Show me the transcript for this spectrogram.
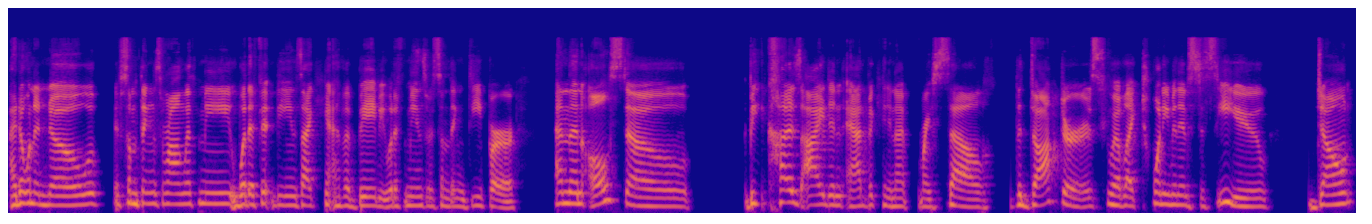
I don't want to know if something's wrong with me. What if it means I can't have a baby? What if it means there's something deeper? And then also, because I didn't advocate enough for myself, the doctors who have like 20 minutes to see you don't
